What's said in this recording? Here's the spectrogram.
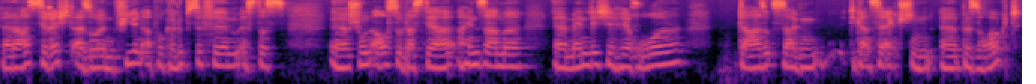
ja, da hast du recht. Also in vielen Apokalypse-Filmen ist das äh, schon auch so, dass der einsame äh, männliche Heroe da sozusagen die ganze Action äh, besorgt.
